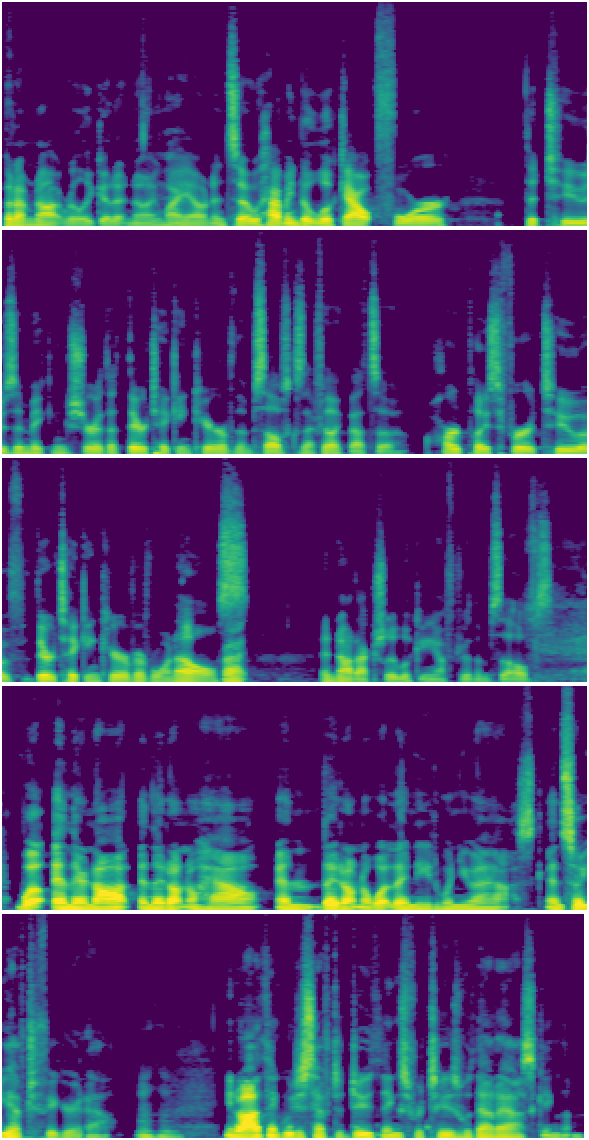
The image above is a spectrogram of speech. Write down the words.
but I'm not really good at knowing my own. And so having to look out for the twos and making sure that they're taking care of themselves because I feel like that's a hard place for a two of they're taking care of everyone else right. and not actually looking after themselves. Well, and they're not, and they don't know how, and they don't know what they need when you ask, and so you have to figure it out. Mm-hmm. You know, I think we just have to do things for twos without asking them.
